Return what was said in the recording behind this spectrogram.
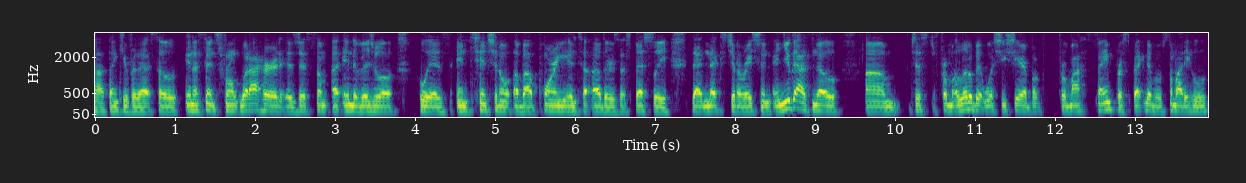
uh, thank you for that. So, in a sense, from what I heard, is just some uh, individual who is intentional about pouring into others, especially that next generation. And you guys know, um, just from a little bit what she shared, but from my same perspective of somebody who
